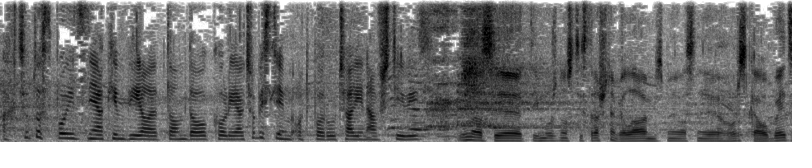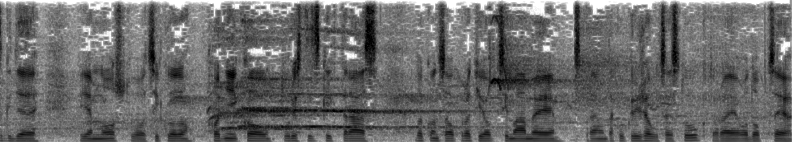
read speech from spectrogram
a chcú to spojiť s nejakým výletom do okolia. Čo by ste im odporúčali navštíviť? U nás je tých možností strašne veľa. My sme vlastne horská obec, kde je množstvo cyklochodníkov, turistických trás. Dokonca oproti obci máme správnu takú krížovú cestu, ktorá je od obce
